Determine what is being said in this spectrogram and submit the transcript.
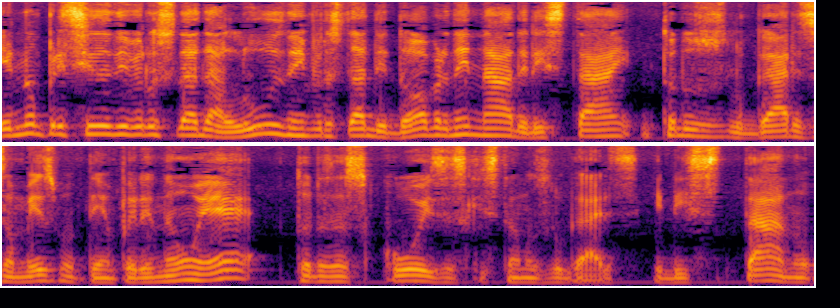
Ele não precisa de velocidade da luz, nem velocidade de dobra, nem nada. Ele está em todos os lugares ao mesmo tempo. Ele não é todas as coisas que estão nos lugares. Ele está em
